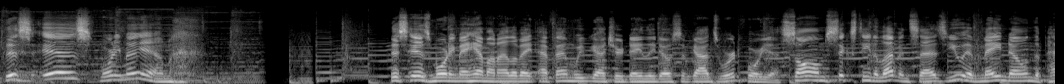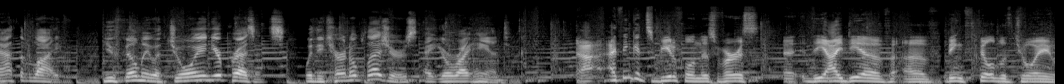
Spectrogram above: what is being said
This is Morning Mayhem. This is Morning Mayhem on Elevate FM. We've got your daily dose of God's Word for you. Psalm 16:11 says, "You have made known the path of life. You fill me with joy in your presence, with eternal pleasures at your right hand." I think it's beautiful in this verse, uh, the idea of, of being filled with joy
